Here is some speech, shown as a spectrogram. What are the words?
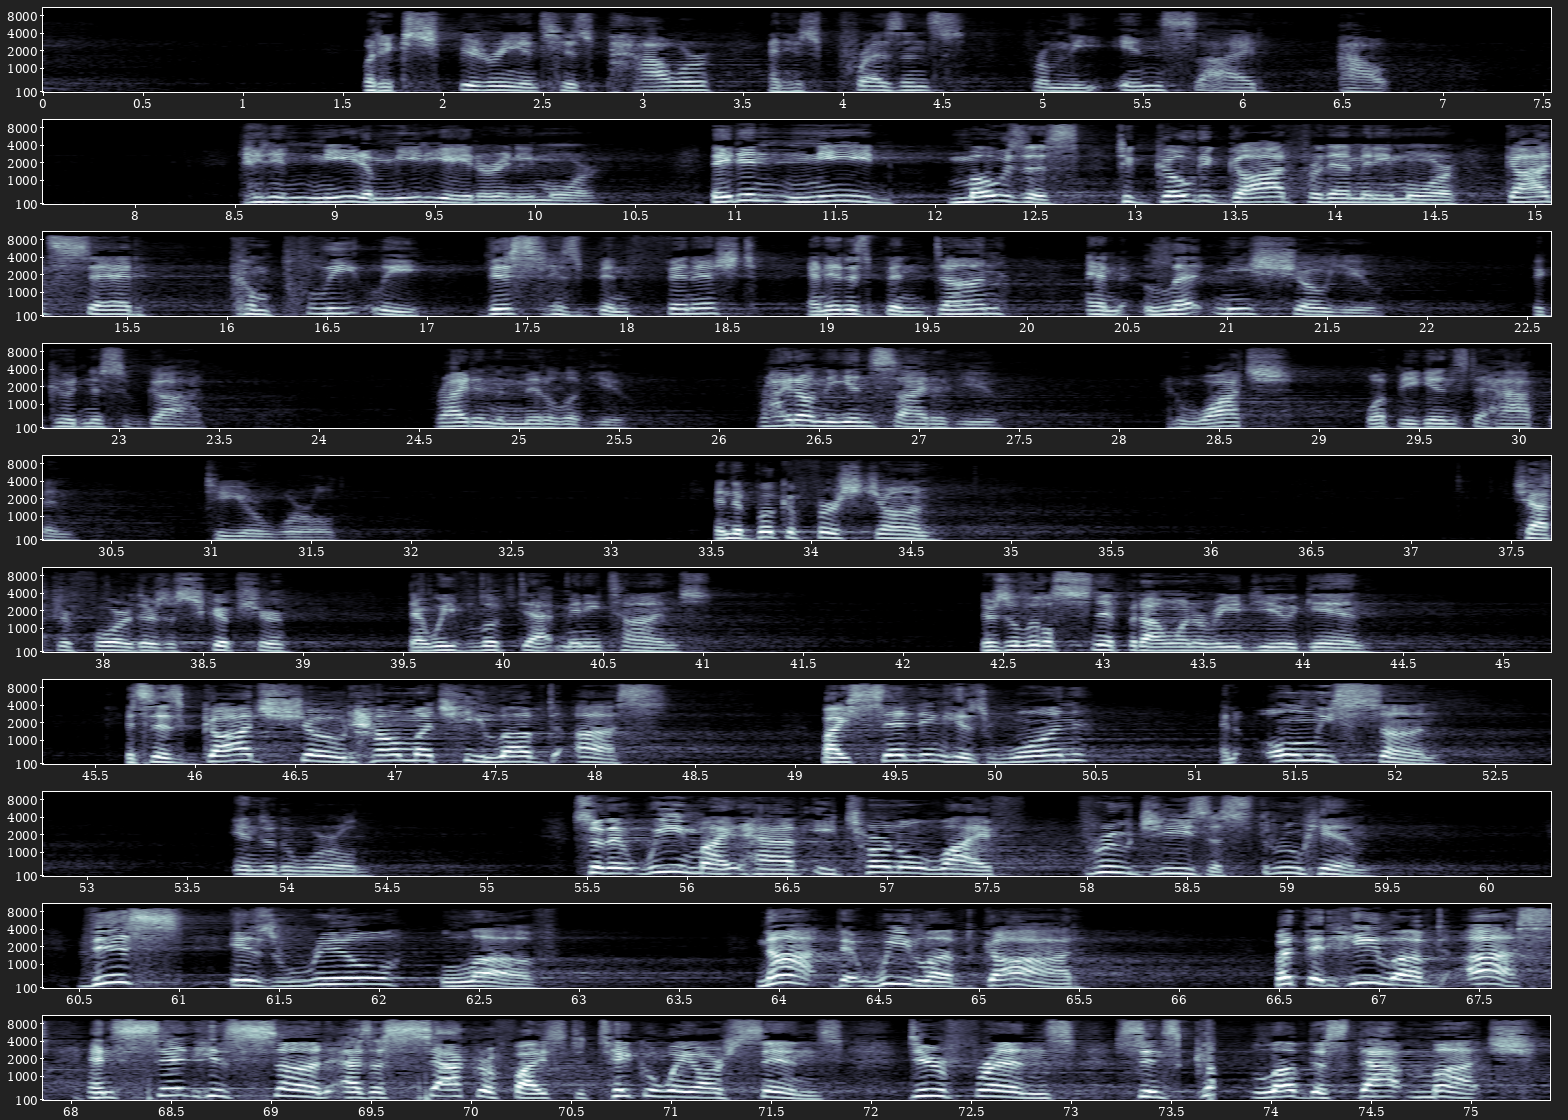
but experience his power and his presence from the inside out. They didn't need a mediator anymore. They didn't need Moses to go to God for them anymore. God said completely, This has been finished and it has been done, and let me show you the goodness of God right in the middle of you, right on the inside of you, and watch what begins to happen to your world. In the book of First John, chapter 4, there's a scripture that we've looked at many times. There's a little snippet I want to read to you again. It says, God showed how much He loved us by sending His one and only Son into the world so that we might have eternal life through Jesus, through Him. This is real love. Not that we loved God, but that He loved us and sent His Son as a sacrifice to take away our sins. Dear friends, since God loved us that much,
